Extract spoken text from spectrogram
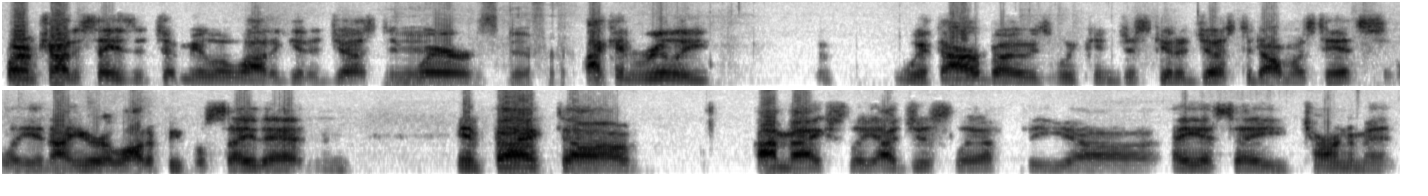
what I'm trying to say is it took me a little while to get adjusted. Yeah, where it's different. I can really, with our bows, we can just get adjusted almost instantly. And I hear a lot of people say that. And in fact, uh, I'm actually I just left the uh, ASA tournament,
